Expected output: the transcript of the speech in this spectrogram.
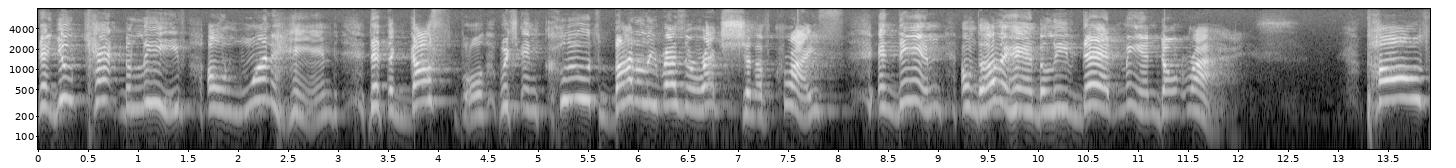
that you can't believe, on one hand, that the gospel, which includes bodily resurrection of Christ, and then, on the other hand, believe dead men don't rise. Paul's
